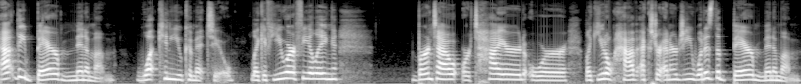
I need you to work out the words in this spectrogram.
at the bare minimum, what can you commit to? Like, if you are feeling, burnt out or tired or like you don't have extra energy, what is the bare minimum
